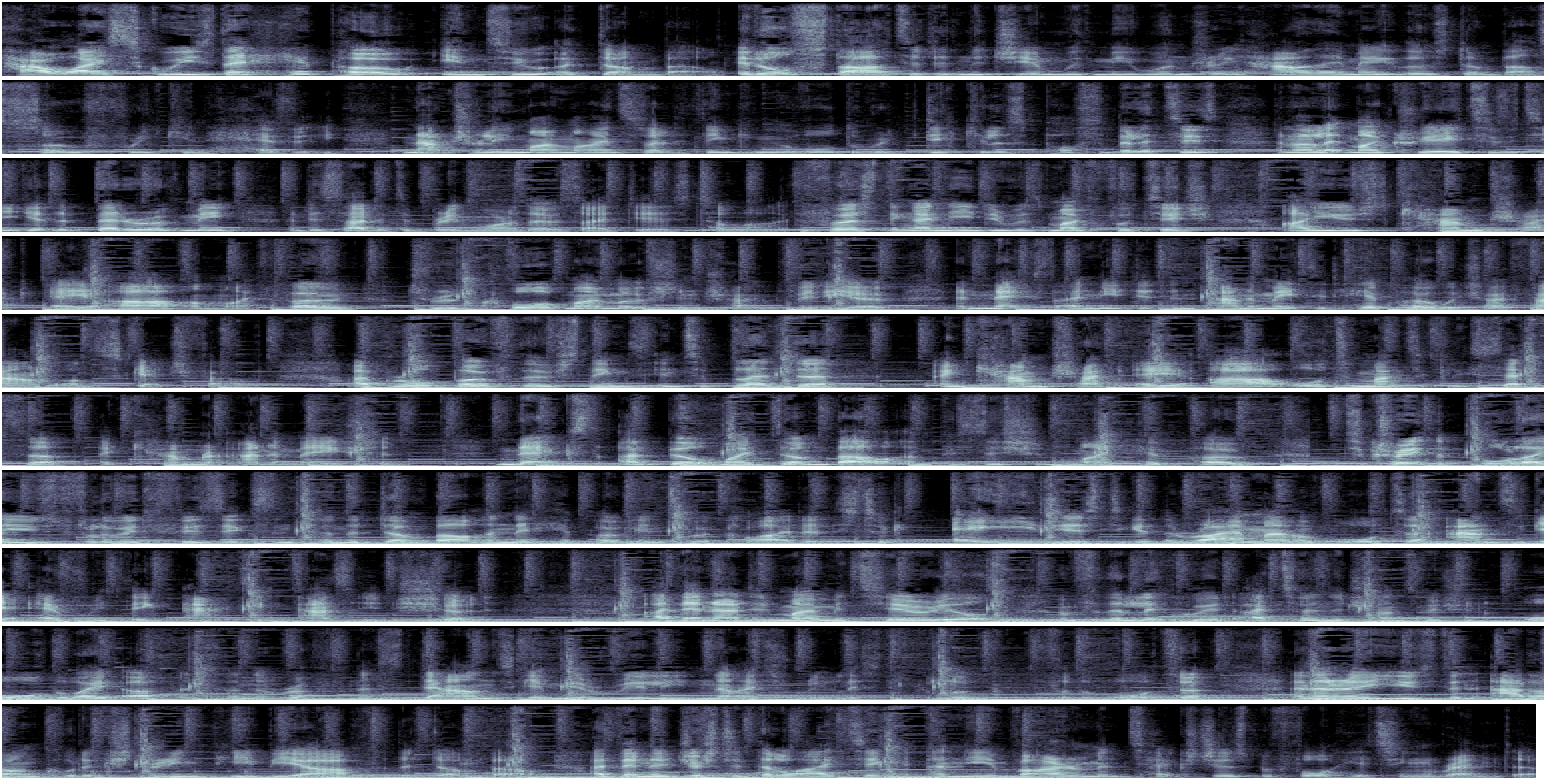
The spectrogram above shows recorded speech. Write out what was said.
How I squeezed a hippo into a dumbbell. It all started in the gym with me wondering how they make those dumbbells so freaking heavy. Naturally, my mind started thinking of all the ridiculous possibilities, and I let my creativity get the better of me and decided to bring one of those ideas to life. The first thing I needed was my footage. I used Camtrack AR on my phone to record my motion track video, and next I needed an animated hippo, which I found on Sketchfab. I brought both of those things into Blender, and Camtrack AR automatically sets up a camera animation. Next, I built my dumbbell and positioned my hippo. To create the pool, I used fluid physics and turned the dumbbell and the hippo into a collider. This took ages to get the right amount of water and to get everything acting as it should. I then added my materials, and for the liquid, I turned the transmission all the way up and turned the roughness down. This gave me a really nice, realistic look for the water. And then I used an add-on called Extreme PBR for the dumbbell. I then adjusted the lighting and the environment textures before hitting render.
